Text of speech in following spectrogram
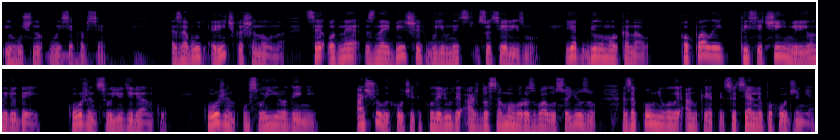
і гучно висякався. Забудь річка, шановна, це одне з найбільших будівництв соціалізму, як Біломорканал. Копали тисячі й мільйони людей, кожен свою ділянку кожен у своїй родині. А що ви хочете, коли люди аж до самого розвалу Союзу заповнювали анкети, соціальне походження?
